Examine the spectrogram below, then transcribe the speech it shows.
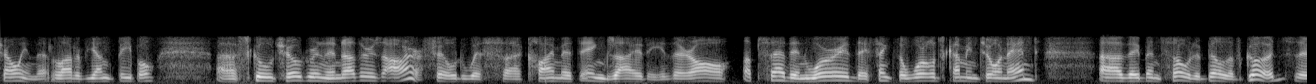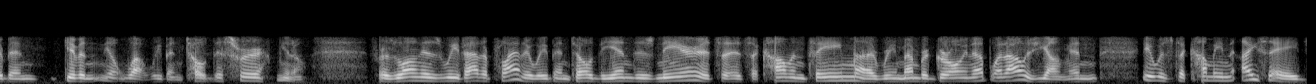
showing that a lot of young people, uh, school children, and others are filled with uh, climate anxiety. They're all upset and worried. They think the world's coming to an end. Uh, they've been sold a bill of goods. They've been given, you know, well, we've been told this for, you know, for as long as we've had a planet, we've been told the end is near. It's a, it's a common theme. I remember growing up when I was young, and it was the coming ice age.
